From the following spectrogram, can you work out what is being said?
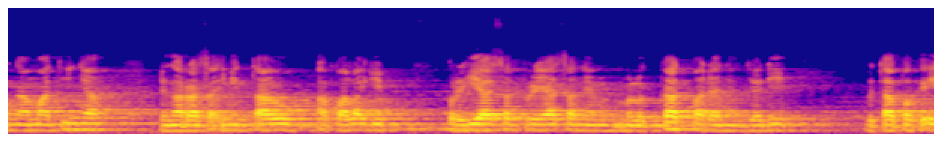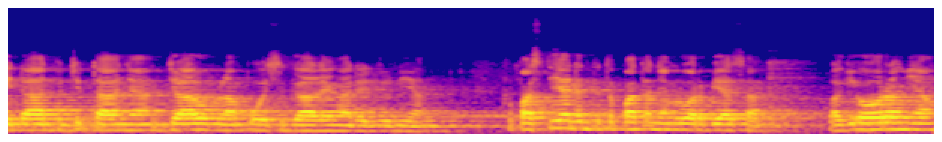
mengamatinya dengan rasa ingin tahu, apalagi perhiasan-perhiasan yang melekat padanya. Jadi betapa keindahan penciptaannya jauh melampaui segala yang ada di dunia. Kepastian dan ketepatan yang luar biasa bagi orang yang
